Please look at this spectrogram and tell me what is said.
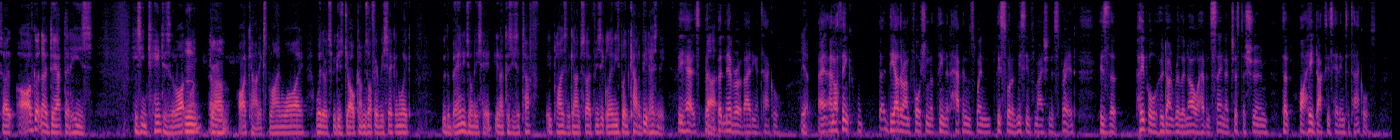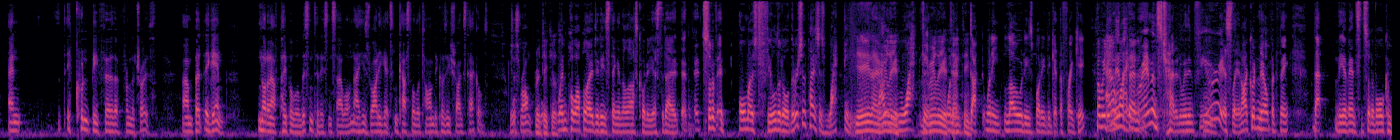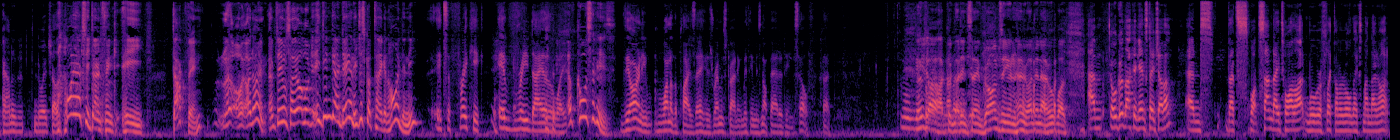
So I've got no doubt that his his intent is the right one. Um, I can't explain why, whether it's because Joel comes off every second week with a bandage on his head, you know, because he's a tough, he plays the game so physically and he's been cut a bit, hasn't he? He has, but, Uh, but never evading a tackle. Yeah. And, and I think the other unfortunate thing that happens when this sort of misinformation is spread is that people who don't really know or haven't seen it just assume that, oh, he ducks his head into tackles. And it couldn't be further from the truth. Um, but again, not enough people will listen to this and say, well, no, he's right, he gets concussed all the time because he shrugs tackles. Just wrong. Ridiculous. When Puopolo did his thing in the last quarter yesterday, it, it sort of it almost fueled it all. The Richmond players just whacked him. Yeah, they really- whacked they him. really when attacked he him. Ducked, when he lowered his body to get the free kick. But we don't then want they that- remonstrated with him furiously, and I couldn't help but think that the events had sort of all compounded into each other. I actually don't think he ducked then. I, I don't. And people say, oh, look, he didn't go down. He just got taken high, didn't he? It's a free kick every day of the week. Of course it is. The irony, one of the players there who's remonstrating with him is not bad at it himself. But Who's, oh, I, couldn't, I didn't see him. Grimesy and who? I don't know who it was. Um, well, good luck against each other, and that's what Sunday twilight, and we'll reflect on it all next Monday night.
